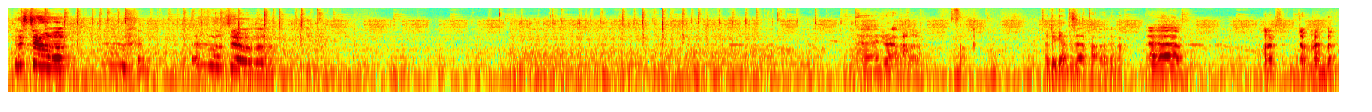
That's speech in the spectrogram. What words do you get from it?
There's two of them! There's two of them. And you're out of ammo. Fuck. I did get a berserk pack though, didn't I? Um, I don't, don't remember.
